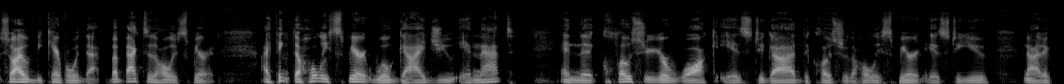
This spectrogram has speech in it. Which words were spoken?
So I would be careful with that. But back to the Holy Spirit. I think the Holy Spirit will guide you in that. And the closer your walk is to God, the closer the Holy Spirit is to you. Not a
